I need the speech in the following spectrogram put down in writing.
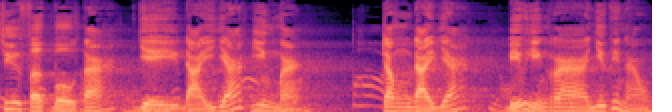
Chư phật bồ tát về đại giác viên mãn trong đại giác biểu hiện ra như thế nào?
